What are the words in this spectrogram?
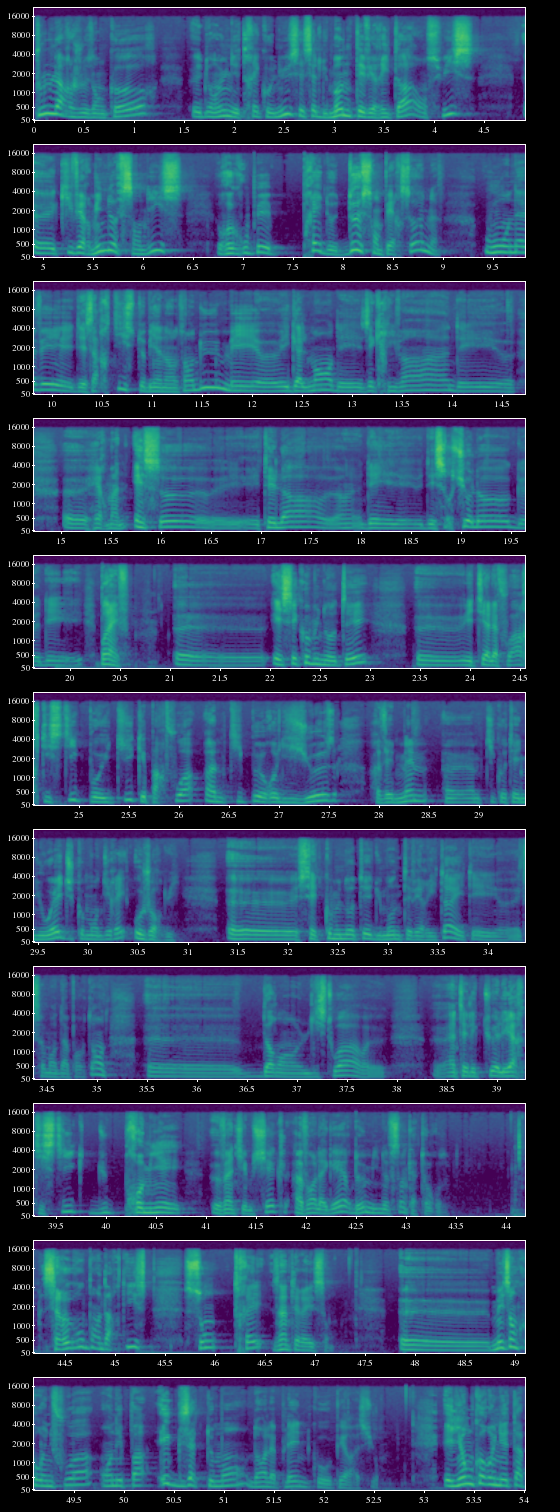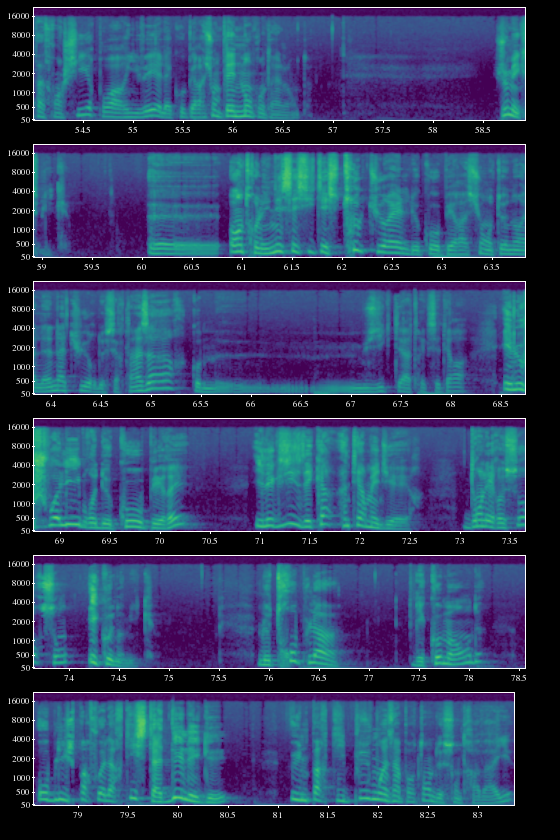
plus larges encore, dont une est très connue, c'est celle du Monte Verita en Suisse, qui vers 1910 regroupait près de 200 personnes où on avait des artistes, bien entendu, mais euh, également des écrivains, des euh, euh, Hermann Hesse était là, des, sociologues, des bref. et ces communautés étaient à la fois artistiques, poétiques et parfois un petit peu religieuses, avaient même un petit côté New Age, comme on dirait aujourd'hui. Euh, cette communauté du Monte Verita était euh, extrêmement importante euh, dans l'histoire intellectuelle et artistique du premier XXe siècle, avant la guerre de 1914. Ces regroupements d'artistes sont très intéressants. mais encore une fois, on n'est pas exactement dans la pleine coopération. Et il y a encore une étape à franchir pour arriver à la coopération pleinement contingente. Je m'explique. Euh, entre les nécessités structurelles de coopération en tenant à la nature de certains arts, comme euh, musique, théâtre, etc., et le choix libre de coopérer, il existe des cas intermédiaires dont les ressorts sont économiques. Le trop-plein des commandes oblige parfois l'artiste à déléguer une partie plus ou moins importante de son travail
